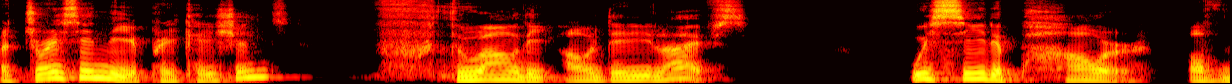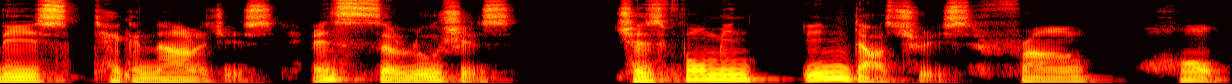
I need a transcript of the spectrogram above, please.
addressing the applications throughout the, our daily lives. We see the power of these technologies and solutions transforming industries from home,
